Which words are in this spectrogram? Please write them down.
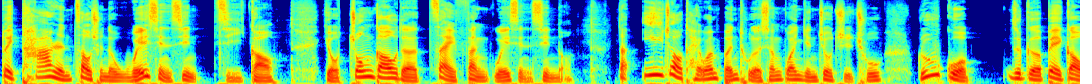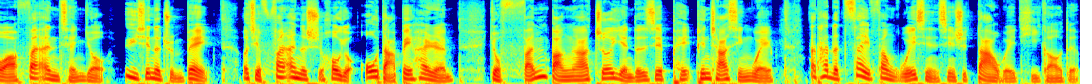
对他人造成的危险性极高，有中高的再犯危险性哦。那依照台湾本土的相关研究指出，如果这个被告啊犯案前有预先的准备，而且犯案的时候有殴打被害人、有反绑啊、遮掩的这些偏偏差行为，那他的再犯危险性是大为提高的。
